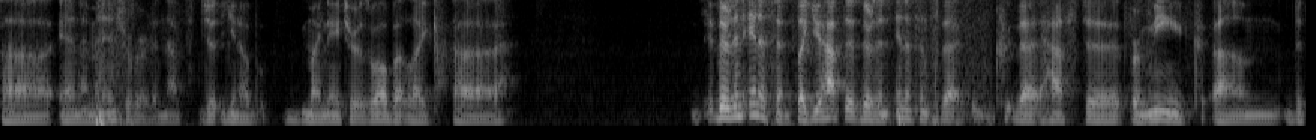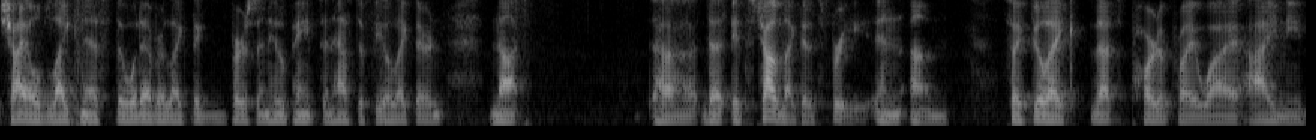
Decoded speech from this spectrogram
uh and i'm an introvert and that's just you know my nature as well but like uh there's an innocence. Like you have to there's an innocence that that has to for me um, the childlikeness the whatever like the person who paints and has to feel like they're not uh, that it's childlike that it's free. And um, so i feel like that's part of probably why i need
